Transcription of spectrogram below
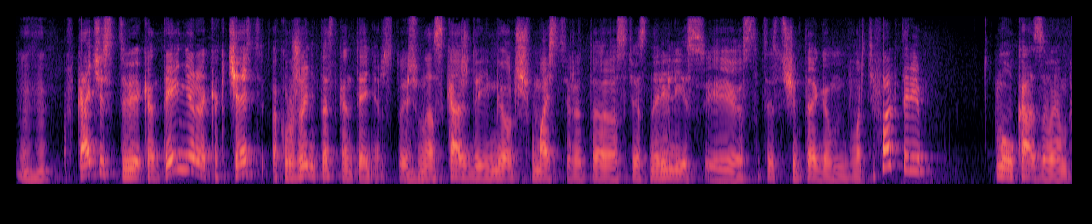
в качестве контейнера как часть окружения Testcontainers. То есть у нас каждый merge мастер это, соответственно, релиз и соответствующим тегом в Artifactory. Мы указываем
